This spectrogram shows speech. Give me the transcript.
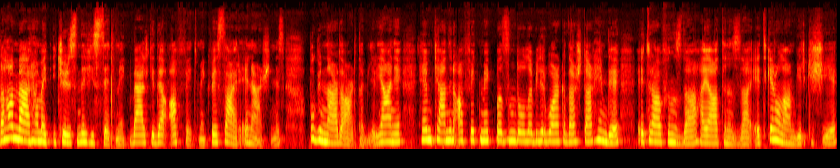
Daha merhamet içerisinde hissetmek, belki de affetmek vesaire enerjiniz bugünlerde artabilir. Yani hem kendini affetmek bazında olabilir bu arkadaşlar hem de etrafınızda, hayatınızda etken olan bir kişiye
